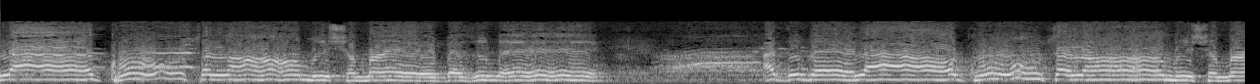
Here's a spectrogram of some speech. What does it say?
لاکھوں سلام شمع بز میں ادب لاکھوں سلام شمع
